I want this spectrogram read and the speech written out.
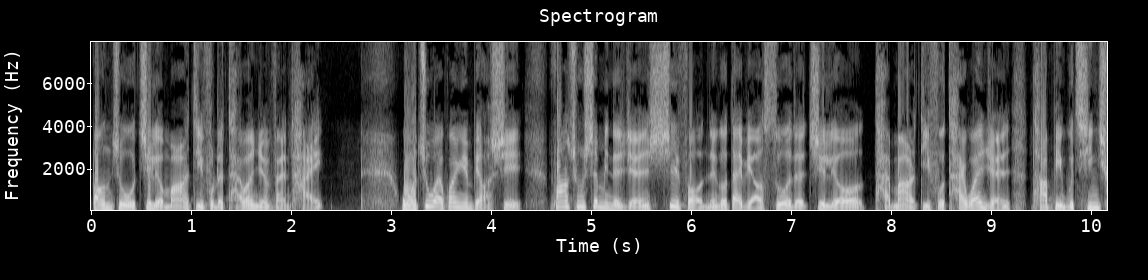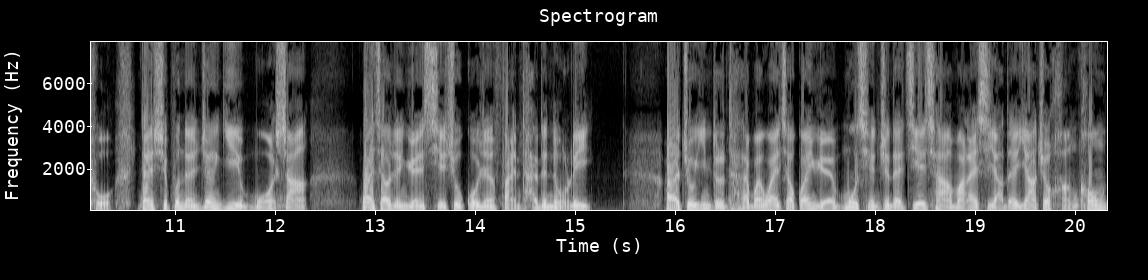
帮助滞留马尔蒂夫的台湾人返台。我驻外官员表示，发出声明的人是否能够代表所有的滞留台马尔蒂夫台湾人，他并不清楚，但是不能任意抹杀外交人员协助国人返台的努力。而驻印度的台湾外交官员目前正在接洽马来西亚的亚洲航空，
